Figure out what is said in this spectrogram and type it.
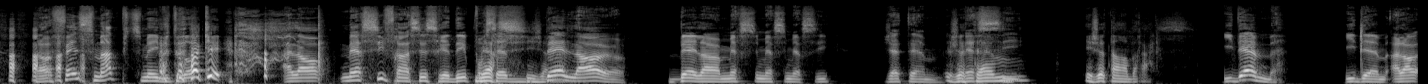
Alors, fais le smart, puis tu m'inviteras. OK. Alors, merci Francis Redé pour Merci, cette belle heure. Belle heure. Merci, merci, merci. Je t'aime. Je Merci. t'aime et je t'embrasse. Idem. Idem. Alors,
